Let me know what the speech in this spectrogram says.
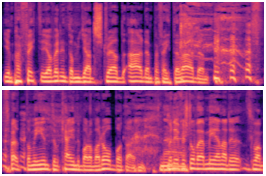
i en perfekt, jag vet inte om Judge Dredd är den perfekta världen. För att de inte, kan ju inte bara vara robotar. Men ni förstår vad jag menar, det vara,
